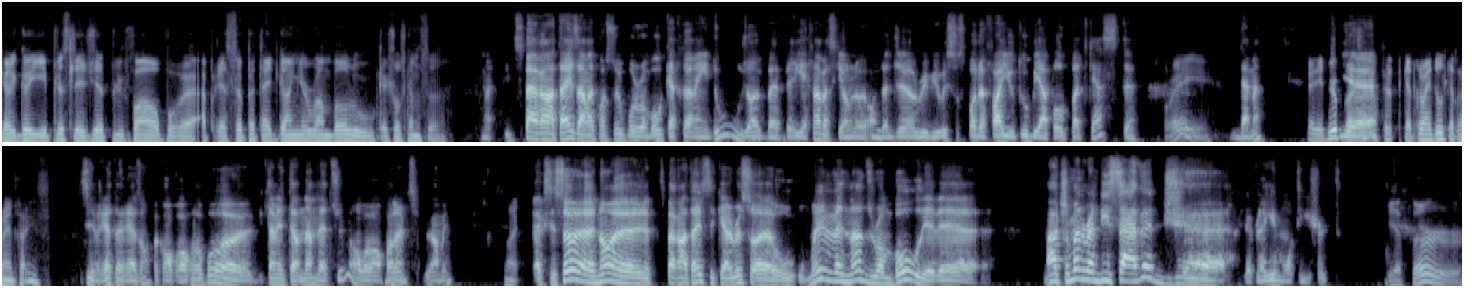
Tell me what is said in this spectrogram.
que le gars il est plus legit, plus fort pour euh, après ça peut-être gagner le Rumble ou quelque chose comme ça. Une petite parenthèse avant de continuer pour Rumble 92, ben, brièvement, parce qu'on l'a déjà reviewé sur Spotify, YouTube et Apple Podcast. Oui. Évidemment. Ben, les deux euh, en fait, 92-93. C'est vrai, tu as raison. on ne prendra pas euh, Vitam Eternam là-dessus, mais on va en parler un petit peu quand même. Ouais. C'est ça, euh, non, la petite parenthèse, c'est qu'au au même événement du Rumble, il y avait Macho Man Randy Savage. il a blagué mon T-shirt. Yes, sir.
